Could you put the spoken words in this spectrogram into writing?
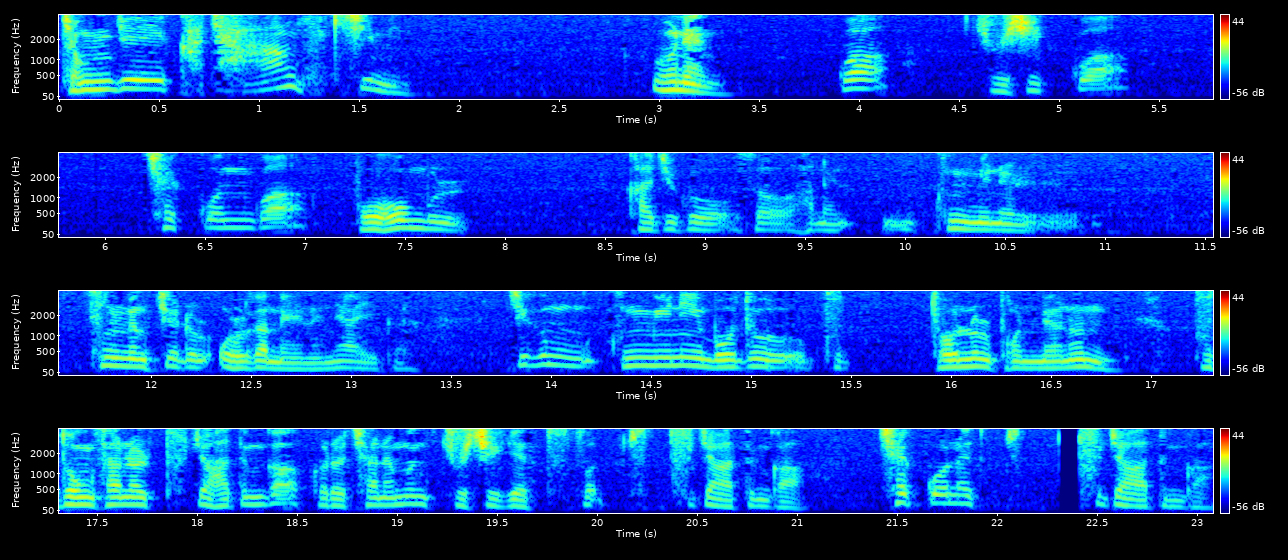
경제의 가장 핵심인 은행과 주식과 채권과 보험을 가지고서 하는 국민을 생명줄을 올가매느냐 이거 지금 국민이 모두 돈을 벌면은 부동산을 투자하든가 그렇지 않으면 주식에 투자하든가 채권에 투자하든가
